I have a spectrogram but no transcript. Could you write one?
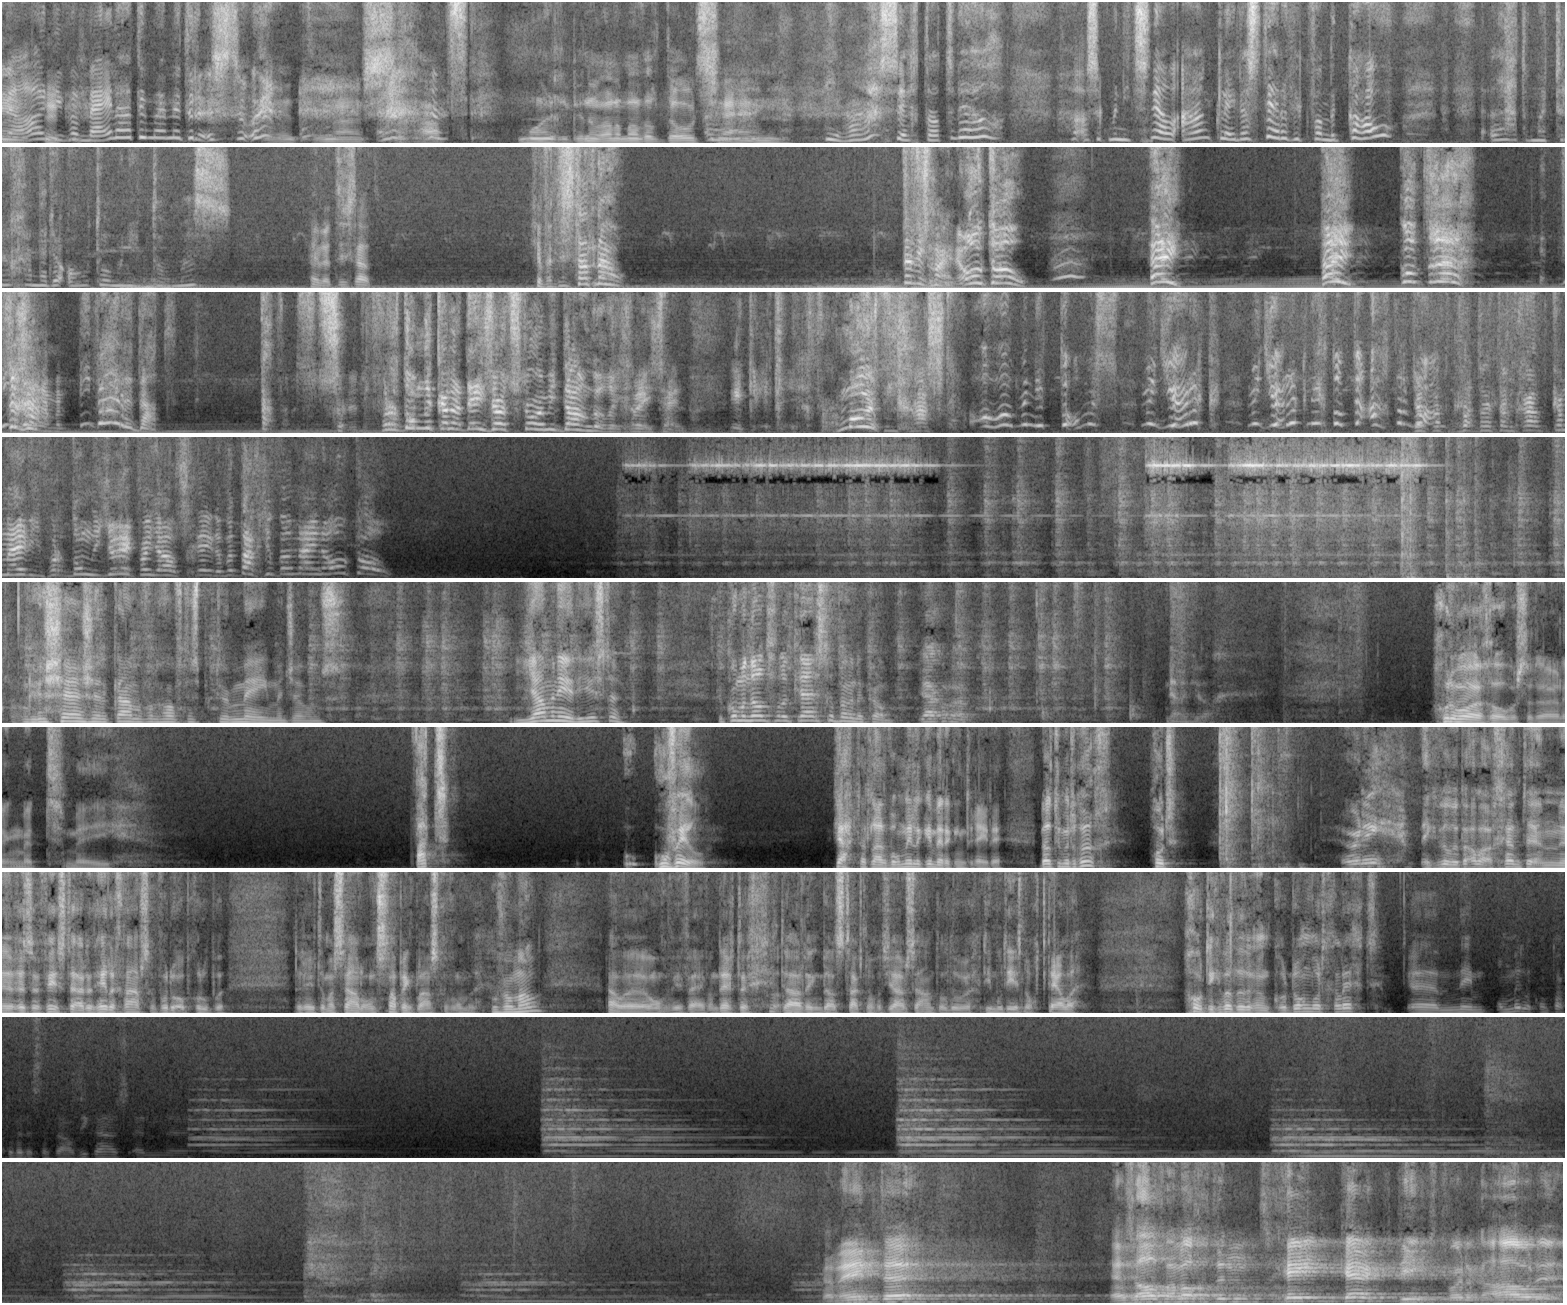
nou, die van mij laat u maar met rust, hoor. Nou, schat. Morgen kunnen we allemaal wel dood zijn. Ja, zeg dat wel. Als ik me niet snel aankleed, dan sterf ik van de kou. Laat hem maar teruggaan naar de auto, meneer Thomas. Hé, hey, wat is dat? Ja, wat is dat nou? Dat is mijn auto! Hé! Hey! Hé! Hey, kom terug! Wie, Ze gaan hem... wie waren dat? Dat zullen die verdomde Canadezen uit Stormy Down wel weer geweest zijn. Ik, ik, ik vermoord die gasten. Oh, meneer Thomas, mijn jurk. Mijn jurk ligt op de Ja, achterbank. wat, wat, wat, wat kan mij die verdomde jurk van jou schelen? Wat dacht je van mijn auto? Recherche, de kamer van hoofdinspecteur May met Jones. Ja, meneer, die is er. De commandant van het krijgsgevangenenkamp. Ja, kom op. Ja, dankjewel. Goedemorgen, overste Darling, met mee. Wat? Ho- hoeveel? Ja, dat laten we onmiddellijk in werking treden. Belt u me terug? Goed. Ernie, ik wil dat alle agenten en eh, reservisten uit het hele graafschap worden opgeroepen. Er heeft een massale ontsnapping plaatsgevonden. Hoeveel man? Nou, eh, ongeveer 35. Darling, dat straks nog het juiste aantal door. Die moet eerst nog tellen. Goed, ik wil dat er een cordon wordt gelegd. Eh, neem onmiddellijk contact op met het Centraal Ziekenhuis. En, eh, Gemeente, er zal vanochtend geen kerkdienst worden gehouden,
